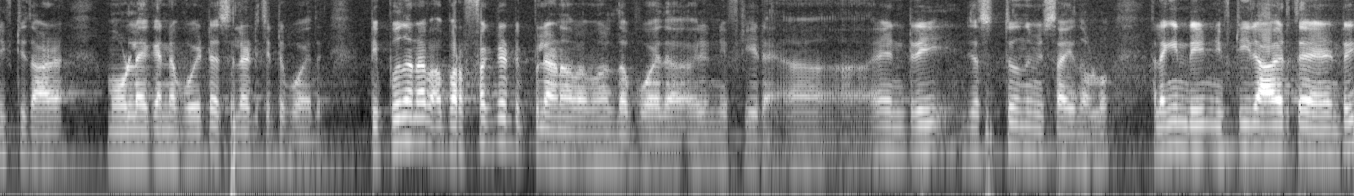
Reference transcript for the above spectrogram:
നിഫ്റ്റി താഴെ മുകളിലേക്ക് തന്നെ പോയിട്ട് എസ് അടിച്ചിട്ട് പോയത്. ടിപ്പ് എന്ന് പറഞ്ഞാൽ പെർഫെക്റ്റ് ടിപ്പിലാണ് ഇത് പോയത് ഒരു നിഫ്റ്റിയുടെ. എൻട്രി ജസ്റ്റ് ഒന്ന് മിസ്സായിരുന്നുള്ളൂ അല്ലെങ്കിൽ നിഫ്റ്റിയിൽ ആദ്യത്തെ എൻട്രി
